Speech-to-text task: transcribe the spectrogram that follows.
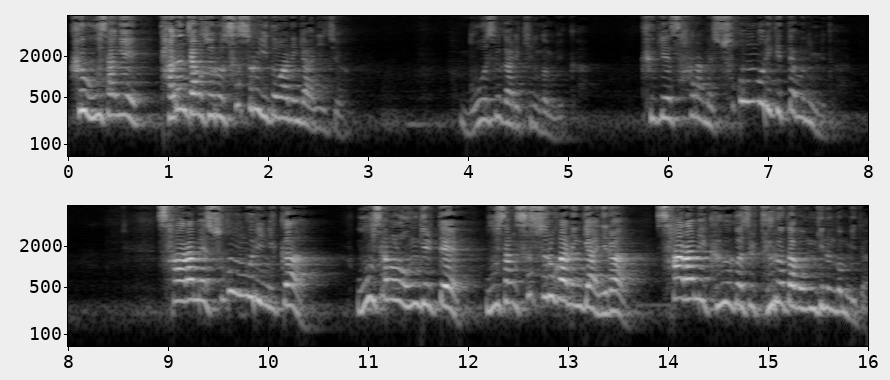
그 우상이 다른 장소로 스스로 이동하는 게 아니죠. 무엇을 가리키는 겁니까? 그게 사람의 수공물이기 때문입니다. 사람의 수공물이니까 우상을 옮길 때 우상 스스로 가는 게 아니라 사람이 그것을 들여다가 옮기는 겁니다.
